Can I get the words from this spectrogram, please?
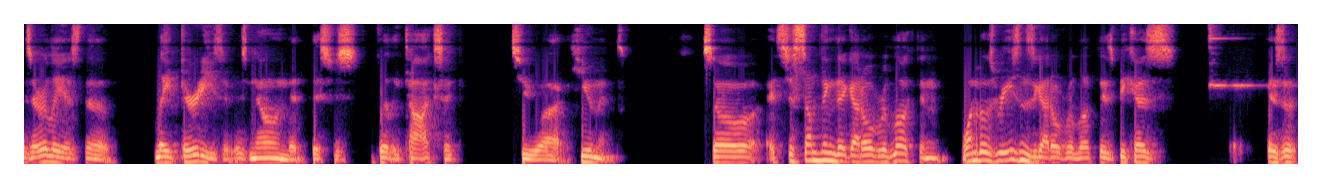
as early as the late 30s, it was known that this was completely toxic to uh, humans. So it's just something that got overlooked. And one of those reasons it got overlooked is because there's a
